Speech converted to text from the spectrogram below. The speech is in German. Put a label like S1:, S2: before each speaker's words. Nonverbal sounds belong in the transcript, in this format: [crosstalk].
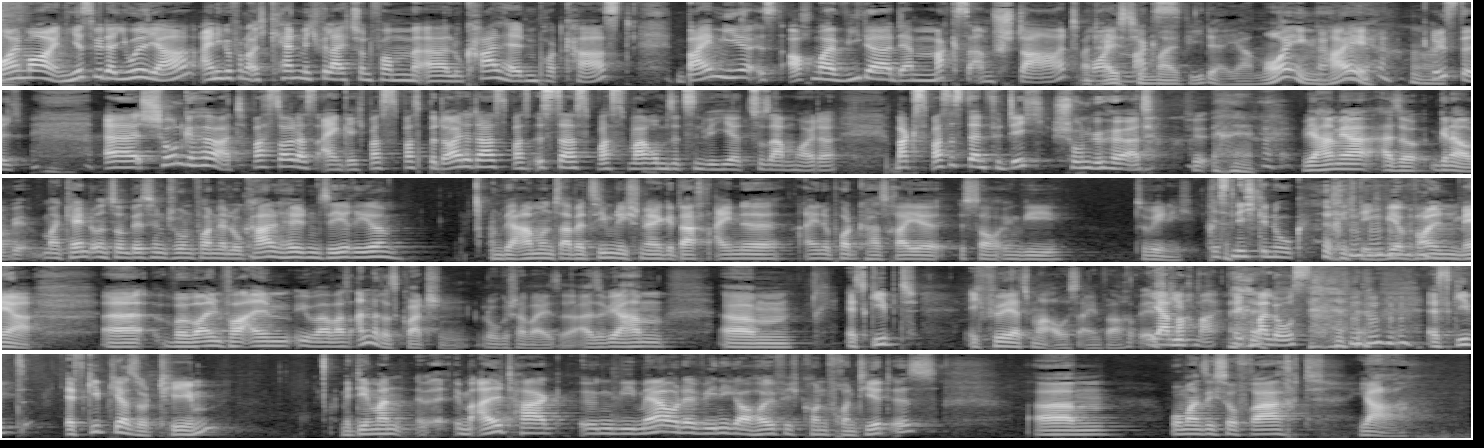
S1: Moin, moin. Hier ist wieder Julia. Einige von euch kennen mich vielleicht schon vom äh, Lokalhelden-Podcast. Bei mir ist auch mal wieder der Max am Start.
S2: Was
S1: moin,
S2: heißt
S1: Max.
S2: hier mal wieder? Ja, moin, hi. [laughs]
S1: Grüß dich. Äh, schon gehört. Was soll das eigentlich? Was, was bedeutet das? Was ist das? Was, warum sitzen wir hier zusammen heute? Max, was ist denn für dich schon gehört? [laughs]
S2: Wir haben ja, also genau, wir, man kennt uns so ein bisschen schon von der Lokalhelden-Serie. Und wir haben uns aber ziemlich schnell gedacht, eine, eine Podcast-Reihe ist doch irgendwie zu wenig.
S1: Ist nicht genug. [laughs]
S2: Richtig, wir [laughs] wollen mehr. Äh, wir wollen vor allem über was anderes quatschen, logischerweise. Also wir haben, ähm, es gibt, ich führe jetzt mal aus einfach. Es
S1: ja,
S2: gibt,
S1: mach mal. Leg mal los. [laughs]
S2: Es gibt, es gibt ja so Themen, mit denen man äh, im Alltag irgendwie mehr oder weniger häufig konfrontiert ist, ähm, wo man sich so fragt, ja,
